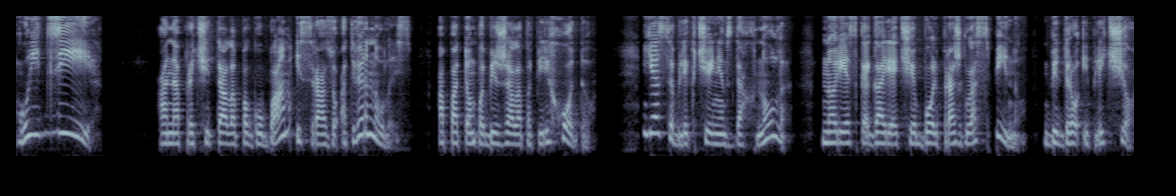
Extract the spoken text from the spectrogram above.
«Уйди!» Она прочитала по губам и сразу отвернулась, а потом побежала по переходу. Я с облегчением вздохнула, но резкая горячая боль прожгла спину, бедро и плечо.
